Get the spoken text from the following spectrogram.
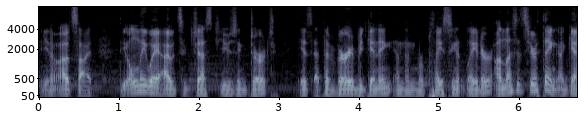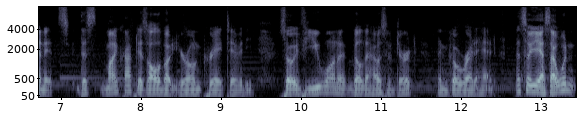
you know, outside. The only way I would suggest using dirt is at the very beginning and then replacing it later, unless it's your thing. Again, it's this Minecraft is all about your own creativity. So if you want to build a house of dirt, then go right ahead. And so yes, I wouldn't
